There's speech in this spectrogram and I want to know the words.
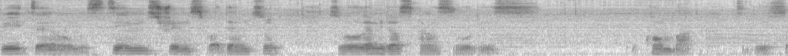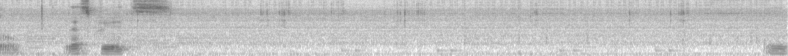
create um, steam streams for them too. So let me just cancel this come back to this. So let's create let me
